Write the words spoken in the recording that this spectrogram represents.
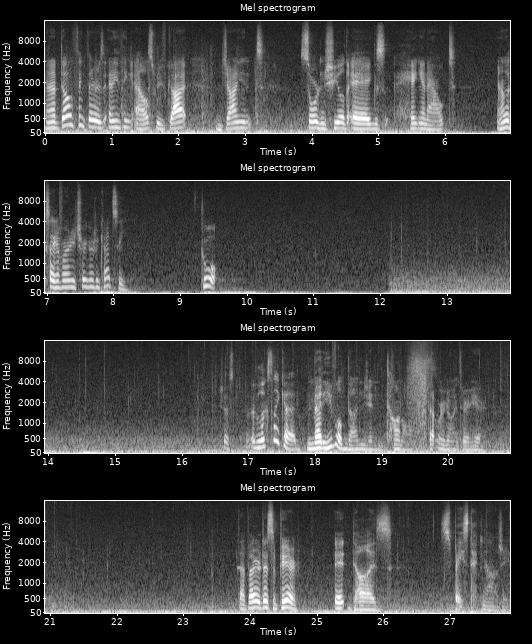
And I don't think there is anything else. We've got giant sword and shield eggs hanging out. And it looks like I've already triggered a cutscene. Cool. Just, it looks like a medieval dungeon tunnel that we're going through here. That better disappear. It does. Space technology.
